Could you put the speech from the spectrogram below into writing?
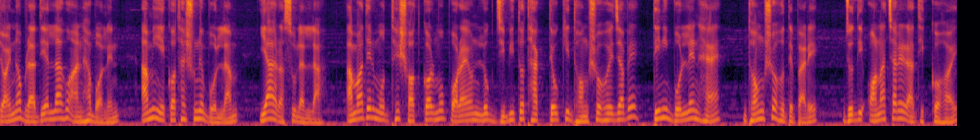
জয়নব রাদিয়াল্লাহু আনহা বলেন, আমি এ কথা শুনে বললাম, ইয়া রাসূলাল্লাহ আমাদের মধ্যে সৎকর্ম পরায়ণ লোক জীবিত থাকতেও কি ধ্বংস হয়ে যাবে? তিনি বললেন হ্যাঁ ধ্বংস হতে পারে। যদি অনাচারের আধিক্য হয়,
